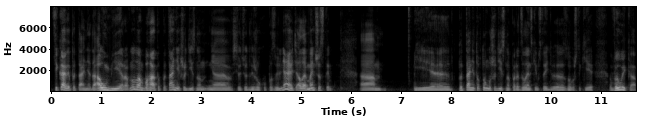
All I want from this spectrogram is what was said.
Цікаві питання, да? а у мерів? Ну там багато питань, якщо дійсно е, всю цю двіжуху позвільняють, але менше з тим. Е, І питання то в тому, що дійсно перед Зеленським стоїть знову ж таки велика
